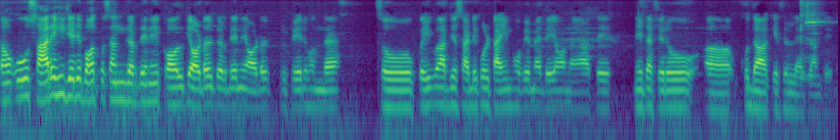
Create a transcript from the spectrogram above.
ਤਾਂ ਉਹ ਸਾਰੇ ਹੀ ਜਿਹੜੇ ਬਹੁਤ ਪਸੰਦ ਕਰਦੇ ਨੇ ਕਾਲ ਤੇ ਆਰਡਰ ਕਰਦੇ ਨੇ ਆਰਡਰ ਪ੍ਰਿਪੇਅਰ ਹੁੰਦਾ ਸੋ ਕਈ ਵਾਰ ਜੇ ਸਾਡੇ ਕੋਲ ਟਾਈਮ ਹੋਵੇ, ਮੈਂ ਦੇ ਆਉਣਾ ਆ ਤੇ ਨਹੀਂ ਤਾਂ ਫਿਰ ਉਹ ਖੁਦ ਆ ਕੇ ਫਿਰ ਲੈ ਜਾਂਦੇ ਨੇ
